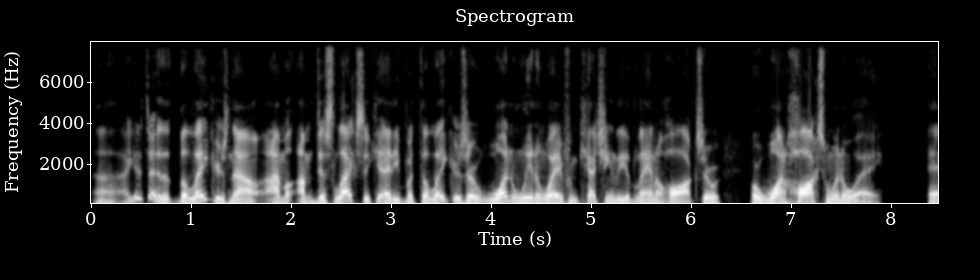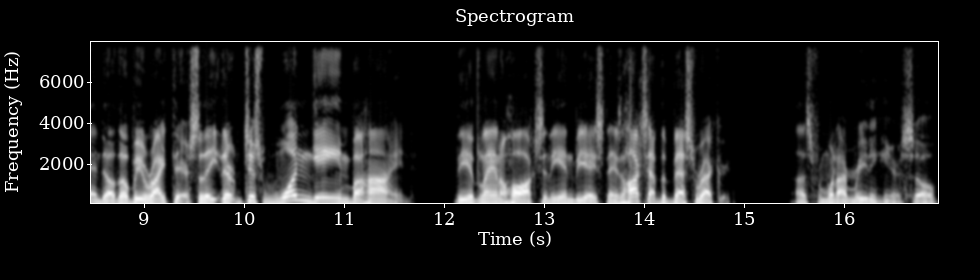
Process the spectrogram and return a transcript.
uh, I got to tell you, the, the, Lakers now. I'm I'm dyslexic, Eddie, but the Lakers are one win away from catching the Atlanta Hawks, or or one Hawks win away, and uh, they'll be right there. So they they're just one game behind the Atlanta Hawks in the NBA standings. The Hawks have the best record. Uh, that's from what I'm reading here. So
